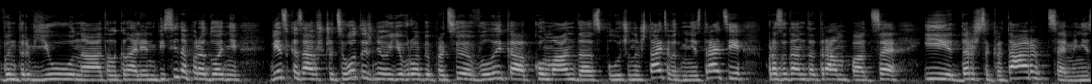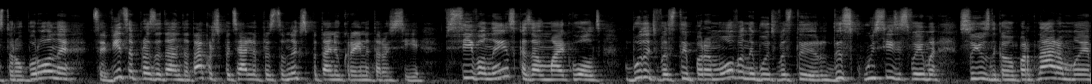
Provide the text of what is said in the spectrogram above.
в інтерв'ю на телеканалі NBC напередодні. Він сказав, що цього тижня у Європі працює велика команда Сполучених Штатів адміністрації президента Трампа. Це і держсекретар, це міністр оборони, це віце-президент, а також спеціальний представник з питань України та Росії. Всі вони сказав Майк Волц, будуть вести перемовини, будуть вести дискусії зі своїми союзниками-партнерами.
